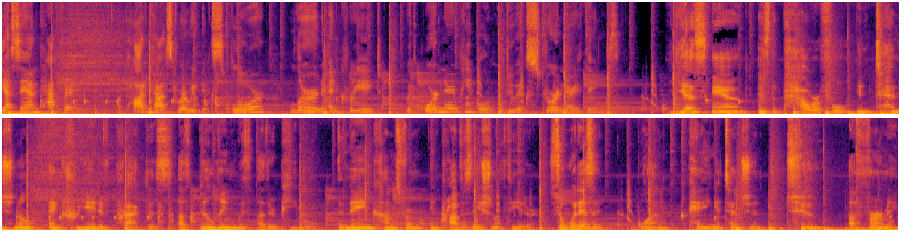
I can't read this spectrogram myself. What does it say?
Yes and Cafe, a podcast where we explore, learn, and create with ordinary people who do extraordinary things. Yes and is the powerful, intentional, and creative practice of building with other people. The name comes from improvisational theater. So, what is it? One, paying attention. Two, affirming.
